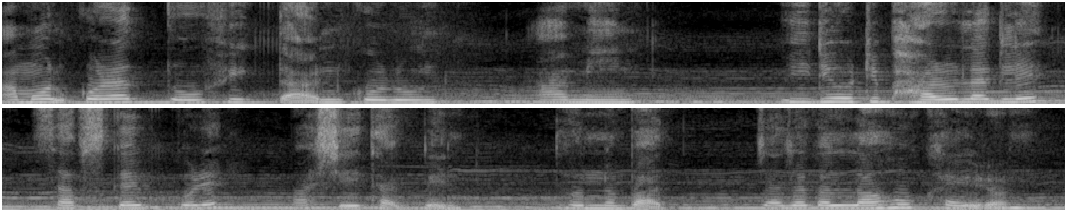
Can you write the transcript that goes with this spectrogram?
আমল করার তৌফিক দান করুন। আমিন। ভিডিওটি ভালো লাগলে সাবস্ক্রাইব করে পাশেই থাকবেন। ধন্যবাদ। জাজাকাল্লাহু খাইরন।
